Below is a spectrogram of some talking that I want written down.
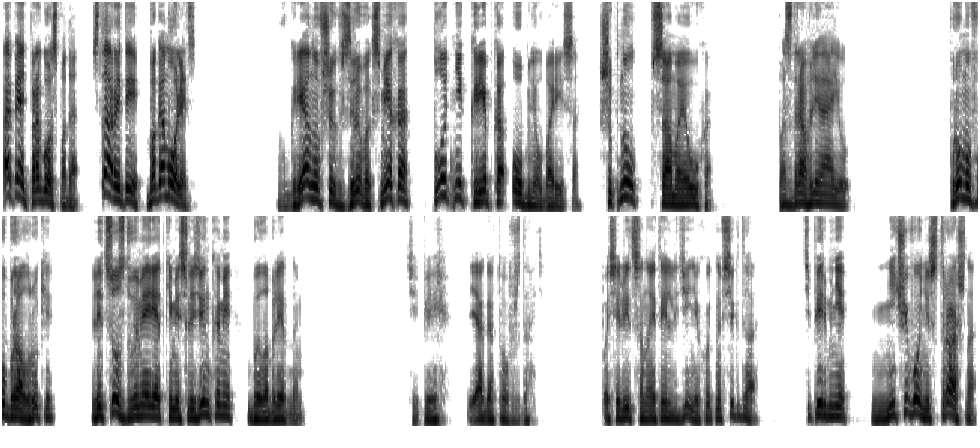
опять про Господа! Старый ты, богомолец!» В грянувших взрывах смеха плотник крепко обнял Бориса, шепнул в самое ухо. «Поздравляю!» Промов убрал руки, лицо с двумя редкими слезинками было бледным. «Теперь я готов ждать поселиться на этой льдине хоть навсегда. Теперь мне ничего не страшно.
